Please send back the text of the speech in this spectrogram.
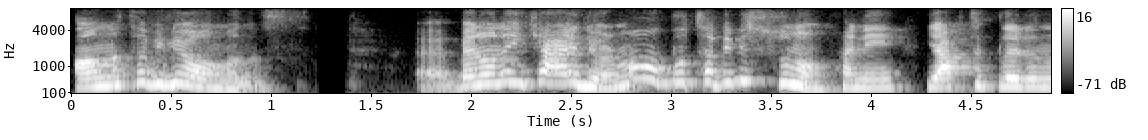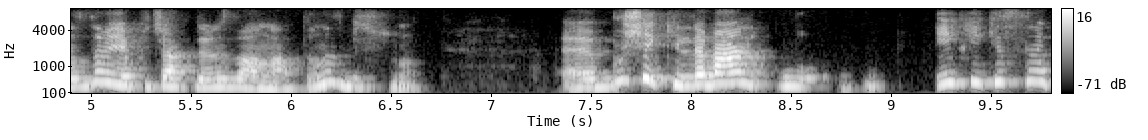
anlatabiliyor olmanız. E, ben ona hikaye diyorum ama bu tabii bir sunum. Hani yaptıklarınızı ve yapacaklarınızı anlattığınız bir sunum. E, bu şekilde ben ilk ikisini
